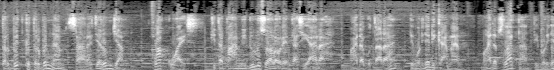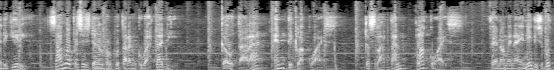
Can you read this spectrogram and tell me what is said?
Terbit ke terbenam searah jarum jam, clockwise. Kita pahami dulu soal orientasi arah. Menghadap utara, timurnya di kanan. Menghadap selatan, timurnya di kiri. Sama persis dengan perputaran kubah tadi. Ke utara, anti-clockwise. Ke selatan, clockwise. Fenomena ini disebut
